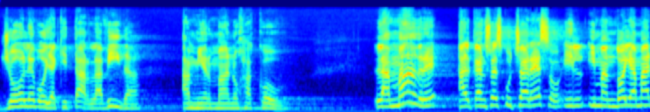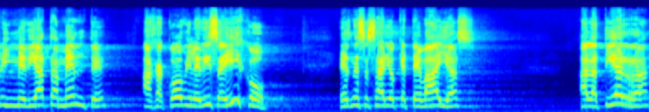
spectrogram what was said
yo le voy a quitar la vida a mi hermano Jacob. La madre alcanzó a escuchar eso y, y mandó llamar inmediatamente a Jacob y le dice, hijo, es necesario que te vayas a la tierra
